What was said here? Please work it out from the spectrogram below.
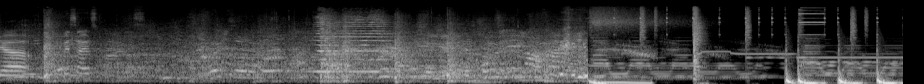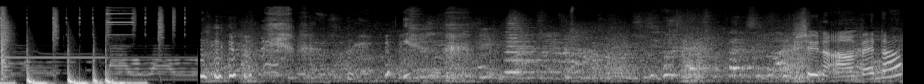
Ja. Besser als. Schöne Armbänder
